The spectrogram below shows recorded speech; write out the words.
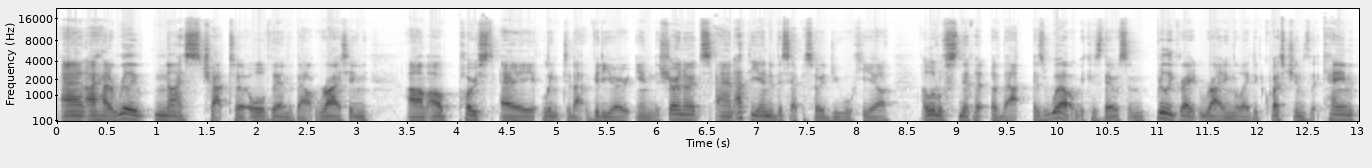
and I had a really nice chat to all of them about writing. Um, I'll post a link to that video in the show notes, and at the end of this episode, you will hear a little snippet of that as well, because there were some really great writing related questions that came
